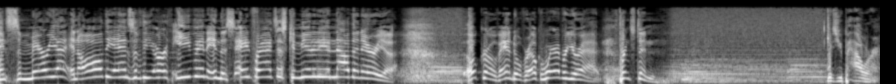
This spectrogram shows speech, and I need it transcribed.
and Samaria and all the ends of the earth, even in the St. Francis community and Northern area. Oak Grove, Andover, Elk, wherever you're at. Princeton. Gives you power.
